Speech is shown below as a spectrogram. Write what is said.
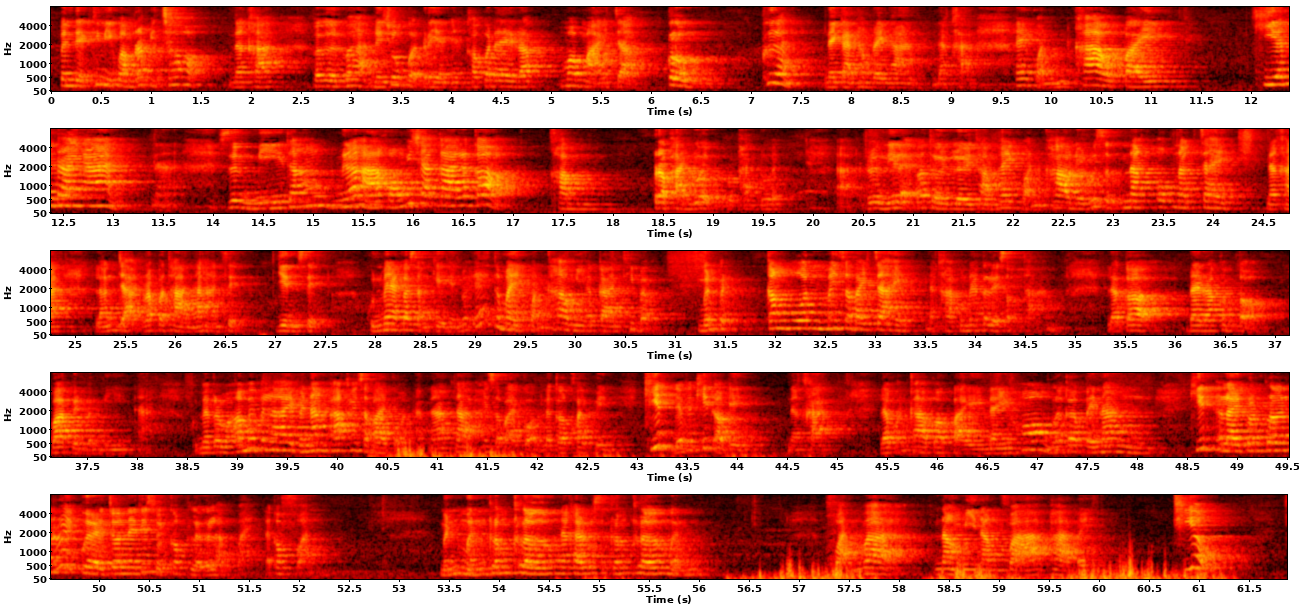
เป็นเด็กที่มีความรับผิดชอบนะคะเผอิญว่าในช่วงเปิดเรียนเนี่ยเขาก็ได้รับมอบหมายจากกลุ่มเพื่อนในการทำรายงานนะคะ ให้ขวัญข้าวไปเขียนรายงานนะซึ่งมีทั้งเนื้อหาของวิชาการแล้วก็คำประพันธ์ด้วยบทประพันธ์ด้วย เรื่องนี้แหละก็เธอเลยทำให้ขวัญข้าวเนี่ยรู้สึกหนักอกหนักใจนะคะ หลังจากรับประทานอาหารเสร็จเย็นเสร็จ คุณแม่ก็สังเกตเห็นว่าเอ๊ะทำไมขวัญข้าวมีอาการที่แบบเหมือนเป็นกังวลไม่สบายใจนะคะ คุณแม่ก็เลยสอบถาม แล้วก็ได้รับคำตอบว่าเป็นแบบนี้อะคุณแม่ก็เลยบอกเอาไม่เป็นไรไปนั่งพักให้สบายก่อนอาบน้ำท่าให้สบายก่อนแล้วก็ค่อยเป็นคิดเดี๋ยวก็คิดเอาเองนะคะ แล้วขวัญข้าวก็ไปในห้องแล้วก็ไปนั่งคิดอะไรเพลินๆเรื่อยเปื่อยจนในที่สุดก็เผลอหลับไป แล้วก็ฝัน เหมือนเหมือนเคลิ้มๆนะคะ รู้สึกเคลิ้มๆเหมือน ว่านางมีนางฟ้าพาไปเที่ยว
